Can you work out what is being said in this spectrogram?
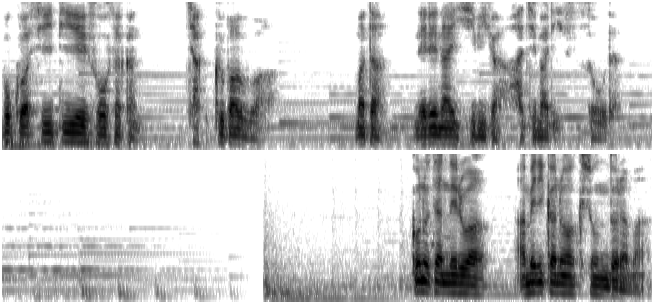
僕は CTA 捜査官チャック・バウアー。また寝れない日々が始まりそうだ。このチャンネルはアメリカのアクションドラマ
